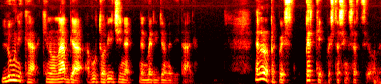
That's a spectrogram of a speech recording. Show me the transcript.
l'unica che non abbia avuto origine nel meridione d'Italia. E allora per questo, perché questa sensazione?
